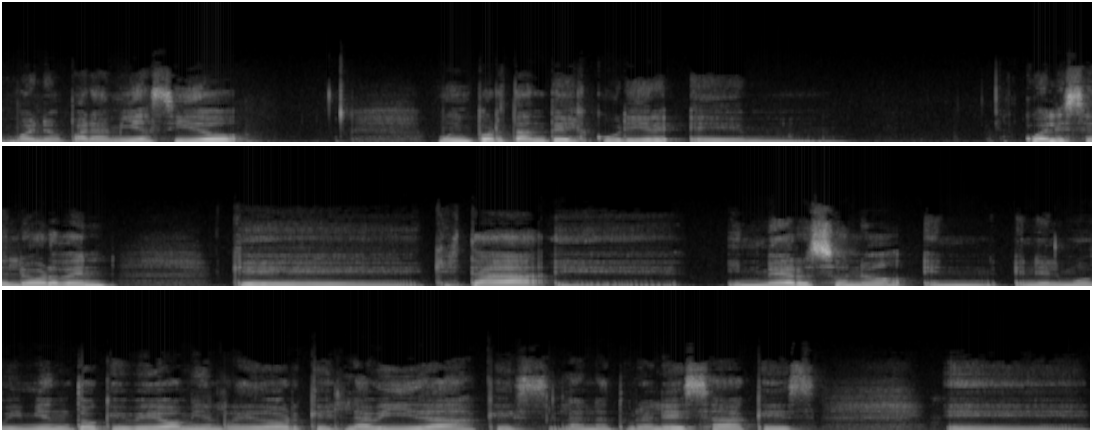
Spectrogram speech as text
bueno, para mí ha sido muy importante descubrir em, cuál es el orden que, está eh, inmerso ¿no? en, el movimiento que veo a mi alrededor, que es la vida, que es la naturaleza, que es eh,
